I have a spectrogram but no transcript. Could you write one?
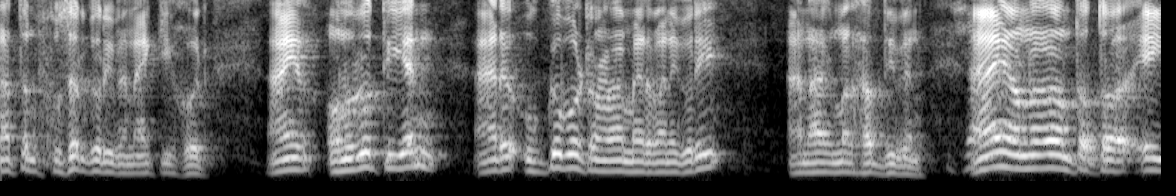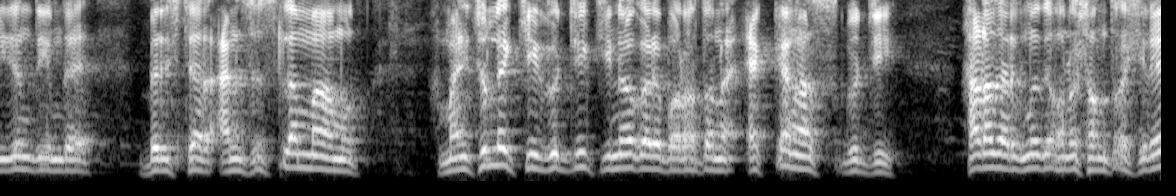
নাতন ফুসর করিবে না কি কর আইন অনুরোধ ইয়েন আর উগ্র বটনার মেহরবানি করি আনার মার হাত দিবেন আই অনার অন্তত এইজন দিন দে ব্যারিস্টার আনিসুল ইসলাম মাহমুদ। মাইচুল্লাহ কি গুজি কি ন করে বড় হতো না এক নাচ গুজি হাড়াদারির মধ্যে কোনো সন্ত্রাসীরে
